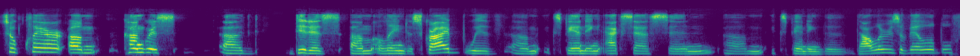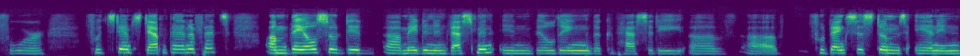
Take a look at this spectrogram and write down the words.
So Claire, um, Congress uh, did as um, Elaine described with um, expanding access and um, expanding the dollars available for food stamp stamp benefits. Um, they also did uh, made an investment in building the capacity of uh, food bank systems and in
